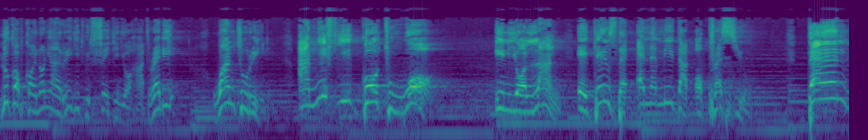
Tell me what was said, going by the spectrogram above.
Look up Koinonia and read it with faith in your heart. Ready? One to read. And if ye go to war in your land against the enemy that oppress you, then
